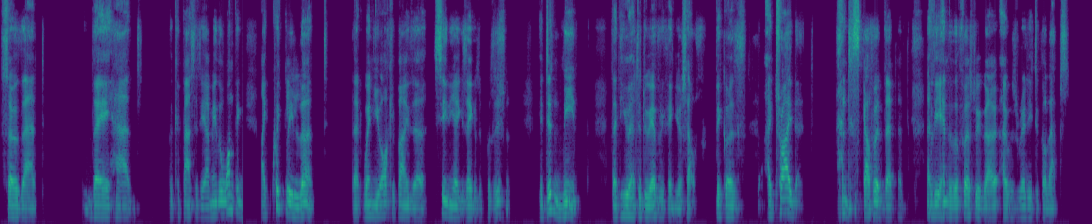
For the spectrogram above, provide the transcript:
so that they had the capacity. I mean, the one thing I quickly learned that when you occupy the senior executive position, it didn't mean that you had to do everything yourself, because I tried that and discovered that at, at the end of the first week, I, I was ready to collapse.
